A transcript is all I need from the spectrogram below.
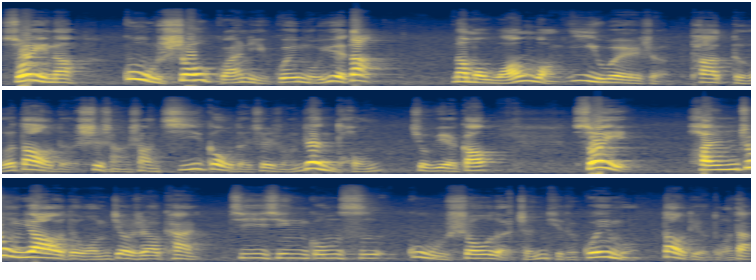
所以呢，固收管理规模越大，那么往往意味着它得到的市场上机构的这种认同就越高，所以。很重要的，我们就是要看基金公司固收的整体的规模到底有多大。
